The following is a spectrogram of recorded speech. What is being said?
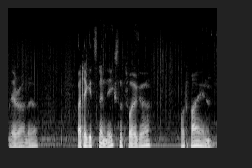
Lara, ne? Weiter geht's in der nächsten Folge. Haut rein.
